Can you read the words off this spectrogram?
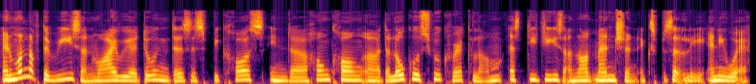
And one of the reason why we are doing this is because in the Hong Kong, uh, the local school curriculum, SDGs are not mentioned explicitly anywhere.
